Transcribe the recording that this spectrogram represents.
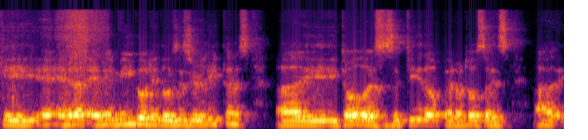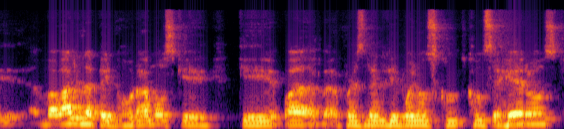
que era enemigo de los israelitas ah, y, todo ese sentido, pero entonces uh, vale la pena, oramos que, que el presidente de buenos consejeros,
